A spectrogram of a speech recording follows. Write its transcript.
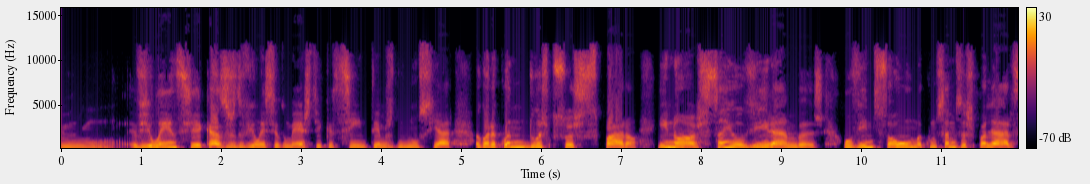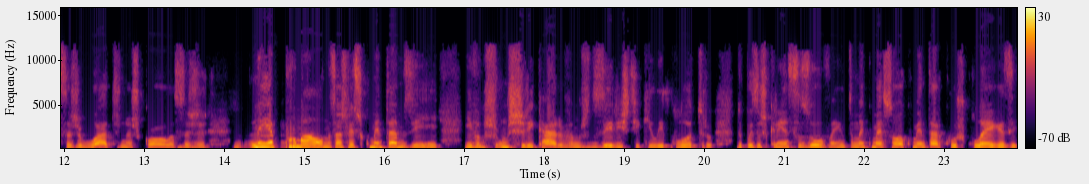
um, violência, casos de violência doméstica, sim, temos de denunciar. Agora, quando duas pessoas se separam e nós, sem ouvir ambas, ouvindo só uma, começamos a espalhar, seja boatos na escola, seja. Nem é por mal, mas às vezes comentamos e, e, e vamos mexericar, vamos dizer isto e aquilo e aquilo outro. Depois as crianças ouvem, também começam a comentar com os colegas e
